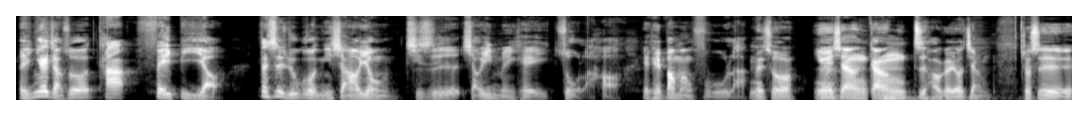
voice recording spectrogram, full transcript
呃，应该讲说它非必要，但是如果你想要用，其实小易你们也可以做了哈，也可以帮忙服务啦。没错，因为像刚刚志豪哥有讲，嗯、就是。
